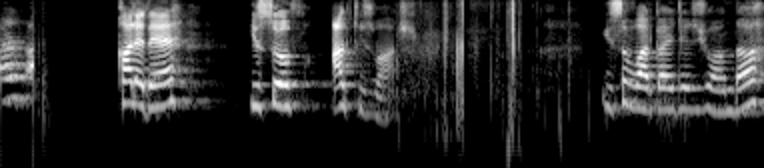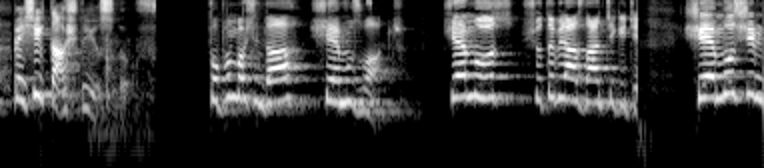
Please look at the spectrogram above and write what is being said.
Evet Kalede Yusuf Akgüz var. Yusuf var kalede şu anda. Beşiktaşlı Yusuf. Topun başında Şemuz var. Şemuz şutu birazdan çekecek. Şemuz şimdi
